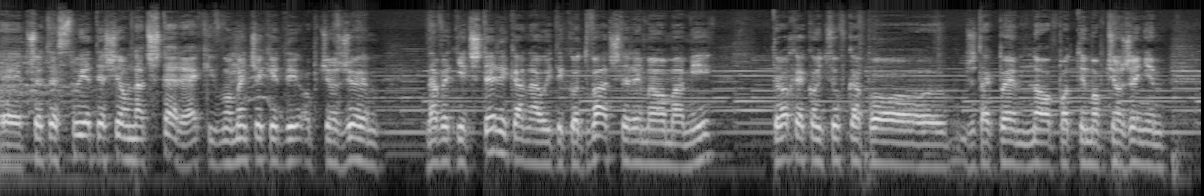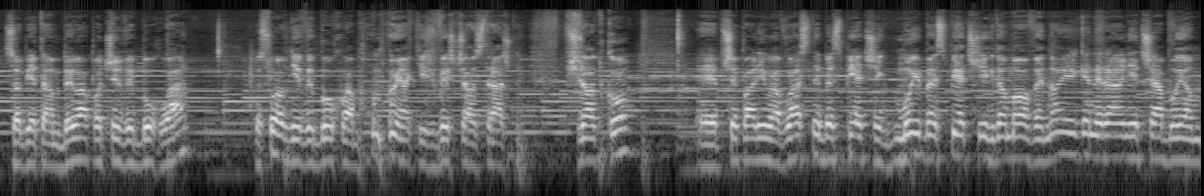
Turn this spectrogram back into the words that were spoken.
e, przetestuję też ją na czterech i w momencie kiedy obciążyłem nawet nie cztery kanały, tylko dwa czterema ohmami, trochę końcówka po, że tak powiem, no pod tym obciążeniem sobie tam była, po czym wybuchła. Dosłownie wybuchła, bo był jakiś wyszczał straszny w środku. E, przepaliła własny bezpiecznik, mój bezpiecznik domowy, no i generalnie trzeba było ją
